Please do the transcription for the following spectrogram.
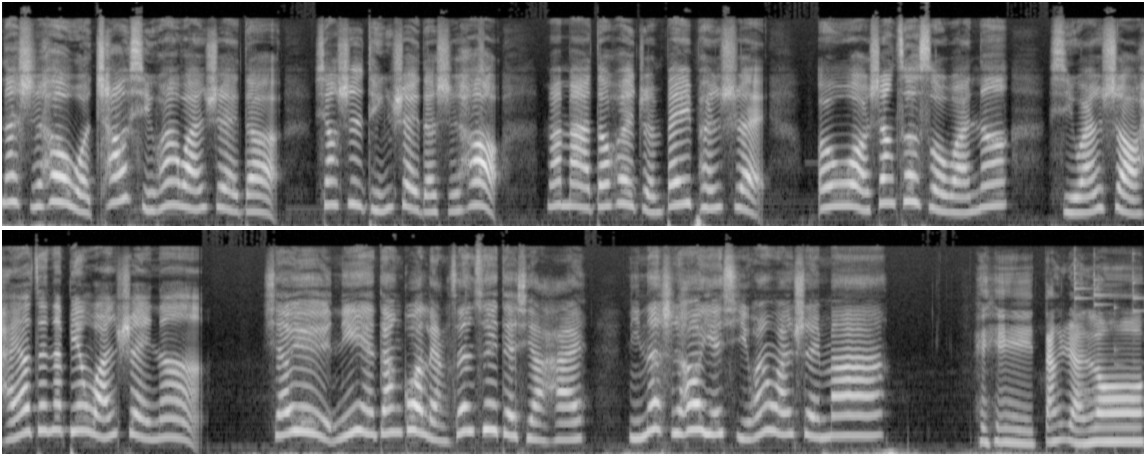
那时候我超喜欢玩水的，像是停水的时候，妈妈都会准备一盆水，而我上厕所玩呢。洗完手还要在那边玩水呢。小雨，你也当过两三岁的小孩，你那时候也喜欢玩水吗？嘿嘿，当然喽，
